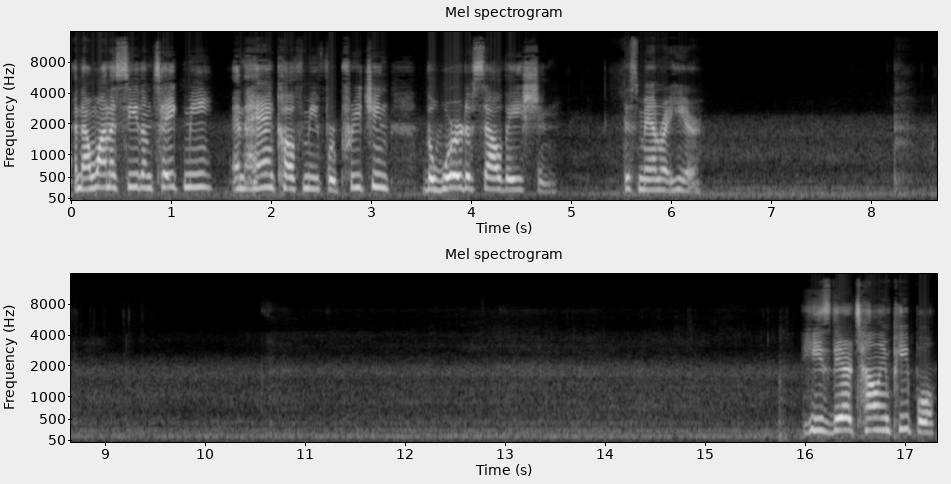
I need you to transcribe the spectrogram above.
And I want to see them take me and handcuff me for preaching the word of salvation. This man right here. He's there telling people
